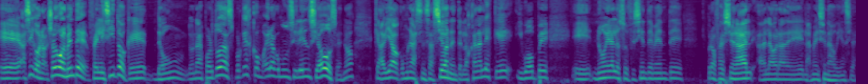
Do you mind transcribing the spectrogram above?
Eh, así que bueno, yo igualmente felicito que de, un- de una vez por todas, porque es como, era como un silencio a voces, ¿no? Que había como una sensación entre los canales que Ibope eh, no era lo suficientemente profesional a la hora de las mediciones de audiencia.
